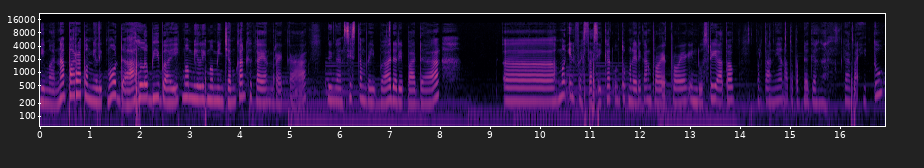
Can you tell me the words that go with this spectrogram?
di mana para pemilik modal lebih baik memilih meminjamkan kekayaan mereka dengan sistem riba daripada uh, menginvestasikan untuk mendirikan proyek-proyek industri atau pertanian atau perdagangan. Karena itu,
